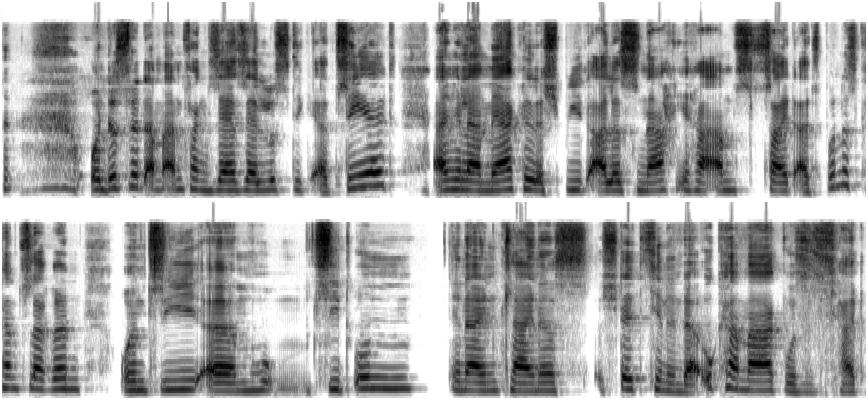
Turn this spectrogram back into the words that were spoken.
Und es wird am Anfang sehr, sehr lustig erzählt. Angela Merkel spielt alles nach ihrer Amtszeit als Bundeskanzlerin und sie ähm, zieht um in ein kleines Städtchen in der Uckermark, wo sie sich halt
